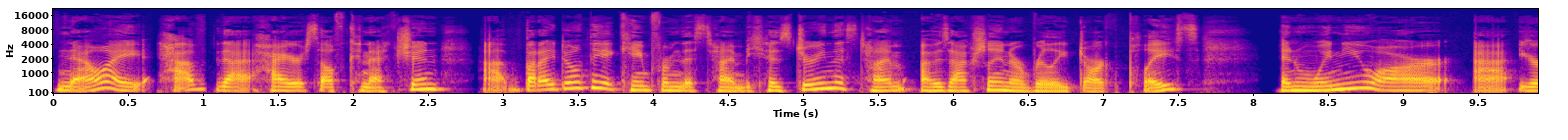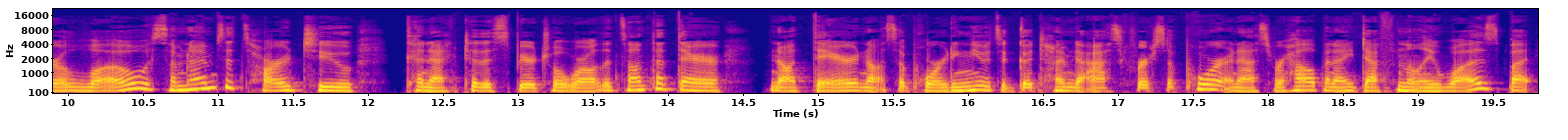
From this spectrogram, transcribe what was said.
Now I have that higher self connection, uh, but I don't think it came from this time because during this time, I was actually in a really dark place. And when you are at your low, sometimes it's hard to connect to the spiritual world. It's not that they're not there, not supporting you. It's a good time to ask for support and ask for help. And I definitely was, but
